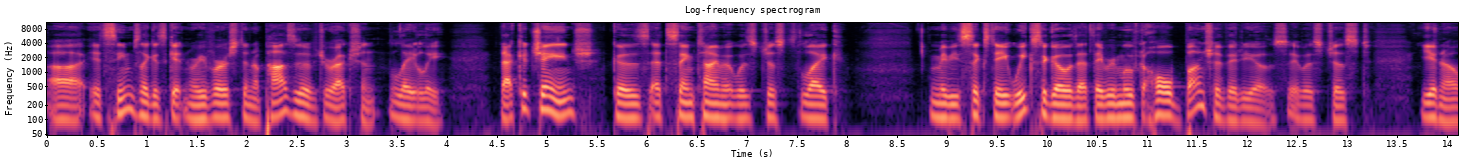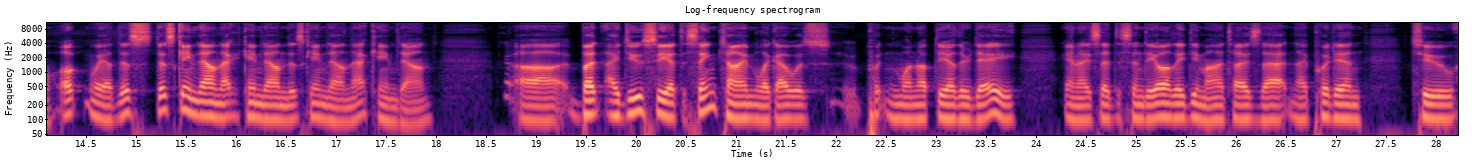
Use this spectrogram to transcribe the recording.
uh, it seems like it's getting reversed in a positive direction lately. That could change because at the same time, it was just like maybe six to eight weeks ago that they removed a whole bunch of videos. It was just, you know, oh yeah, this this came down, that came down, this came down, that came down. Uh, but I do see at the same time, like I was putting one up the other day, and I said to Cindy, "Oh, they demonetized that," and I put in to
